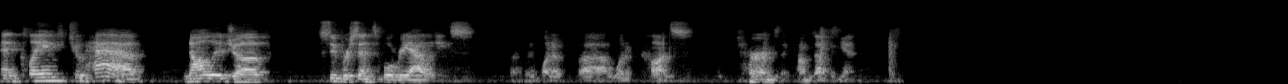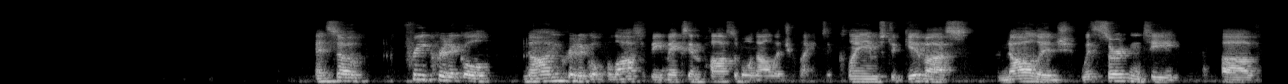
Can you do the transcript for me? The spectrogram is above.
and claimed to have knowledge of supersensible realities. That's one of uh, one of Kant's terms that comes up again. And so, pre-critical, non-critical philosophy makes impossible knowledge claims. It claims to give us knowledge with certainty of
